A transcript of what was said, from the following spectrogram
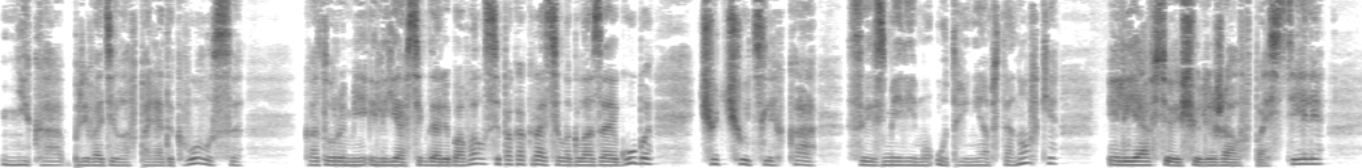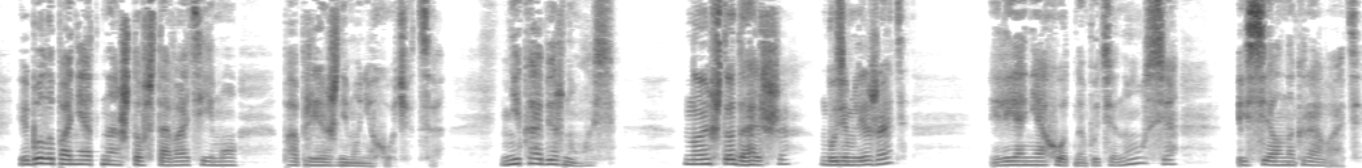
Ника приводила в порядок волосы, которыми Илья всегда любовался, пока красила глаза и губы, чуть-чуть слегка соизмеримо утренней обстановки, Илья все еще лежал в постели, и было понятно, что вставать ему по-прежнему не хочется. Ника обернулась. «Ну и что дальше? Будем лежать?» Илья неохотно потянулся и сел на кровати.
